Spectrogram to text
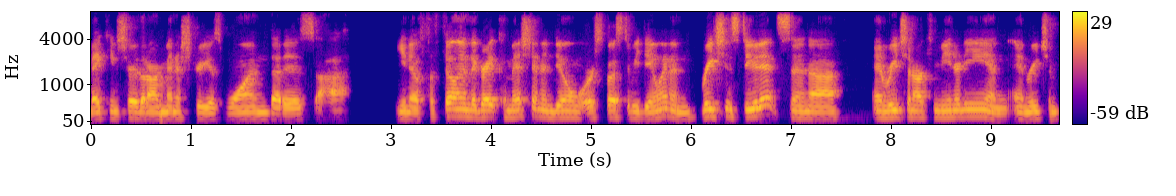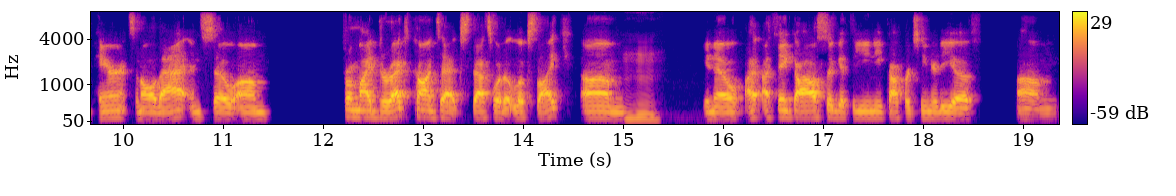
making sure that our ministry is one that is, uh, you know, fulfilling the Great Commission and doing what we're supposed to be doing and reaching students and, uh, and reaching our community and, and reaching parents and all that. And so, um, from my direct context, that's what it looks like. Um, mm-hmm. You know, I, I, think I also get the unique opportunity of um,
